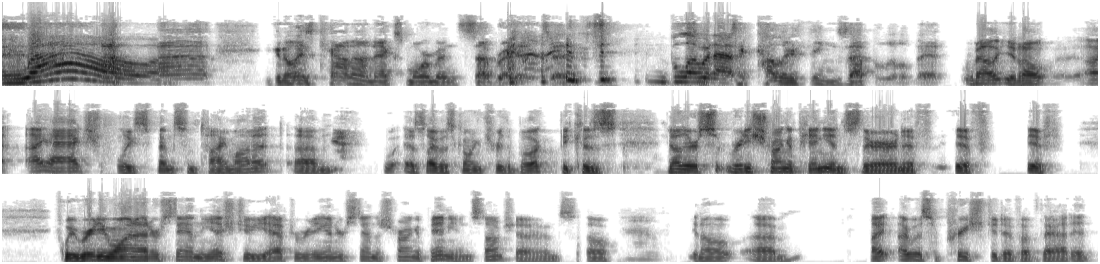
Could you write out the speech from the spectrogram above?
wow! you can always count on ex Mormon subreddit to blow it up to color things up a little bit. Well, you know, I, I actually spent some time on it um, yeah. as I was going through the book because you know there's really strong opinions there, and if if if if we really want to understand the issue, you have to really understand the strong opinions, don't you? And so, you know, um, I, I, was appreciative of that. It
